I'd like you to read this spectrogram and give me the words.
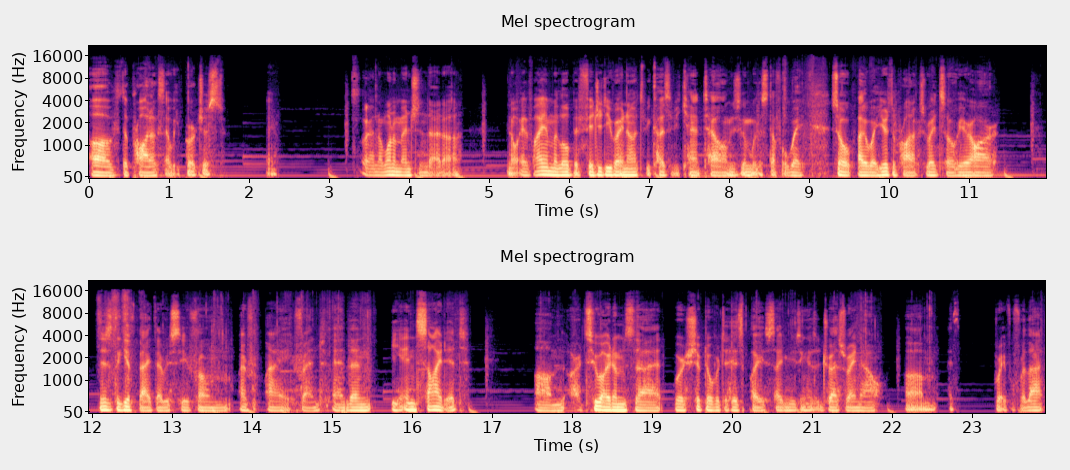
of the products that we purchased. Okay. And I want to mention that, uh, you know, if I am a little bit fidgety right now, it's because if you can't tell, I'm just gonna move the stuff away. So, by the way, here's the products, right? So here are, this is the gift bag that I received from my, my friend, and then inside it um, are two items that were shipped over to his place. I'm using his address right now. Um, I'm grateful for that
